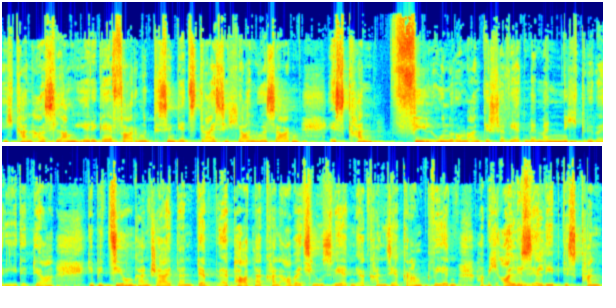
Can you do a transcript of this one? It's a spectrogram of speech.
Ich kann aus langjähriger Erfahrung, und das sind jetzt 30 Jahre nur sagen, es kann viel unromantischer werden, wenn man nicht drüber redet, ja. Die Beziehung kann scheitern, der Partner kann arbeitslos werden, er kann sehr krank werden, habe ich alles erlebt, es kann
